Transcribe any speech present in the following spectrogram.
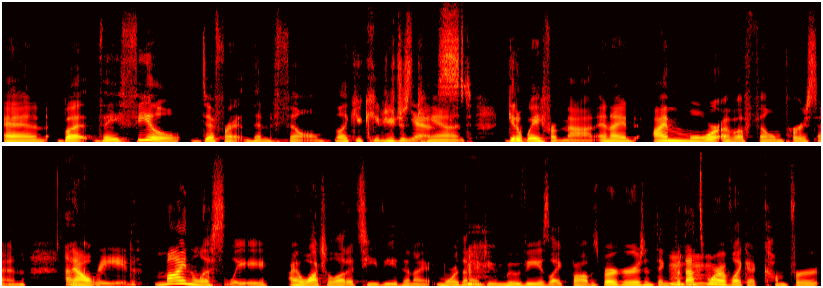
and but they feel different than film. Like you can, you just Yes. can't get away from that. And I I'm more of a film person now- Agreed. mindlessly i watch a lot of tv than i more than i do movies like bob's burgers and things but that's Mhm. more of like a comfort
